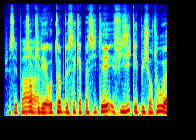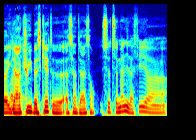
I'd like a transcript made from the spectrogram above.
Je sais pas. On sent qu'il est au top de ses capacités physiques et puis surtout, euh, voilà. il a un QI basket euh, assez intéressant. Cette semaine, il a fait un,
